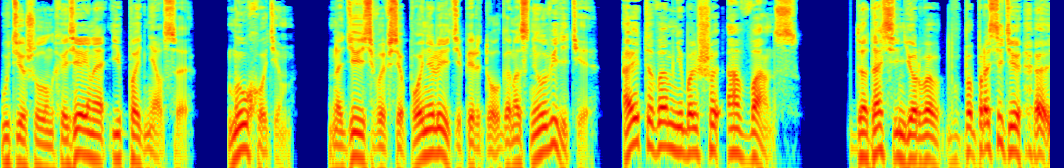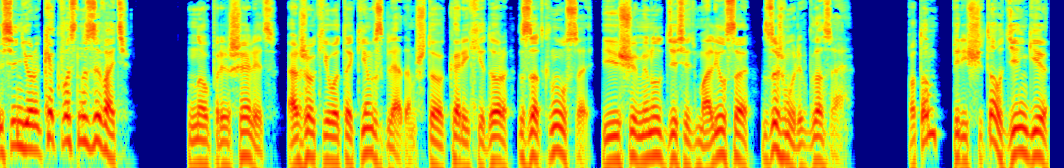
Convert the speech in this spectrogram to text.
Утешил он хозяина и поднялся. «Мы уходим. Надеюсь, вы все поняли и теперь долго нас не увидите. А это вам небольшой аванс». «Да-да, сеньор, попросите, э, сеньор, как вас называть?» Но пришелец ожег его таким взглядом, что Корихидор заткнулся и еще минут десять молился, зажмурив глаза. Потом пересчитал деньги,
